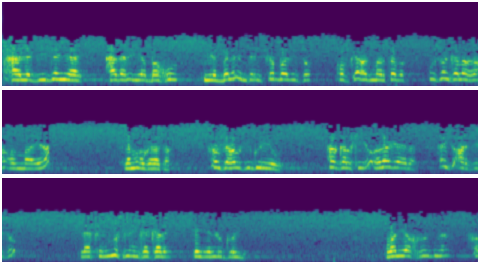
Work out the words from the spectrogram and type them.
waxaa la diidan yahay cadar iyo bakuur iyo bele intay iska badiso qofka ag martaba uusan kala raaco maya lama ogolata hawsha hawshii guriga wey aqalkii odageeda ha isu carfiso laakiin muslimka kale yayan lugoyi walyakrujna ha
